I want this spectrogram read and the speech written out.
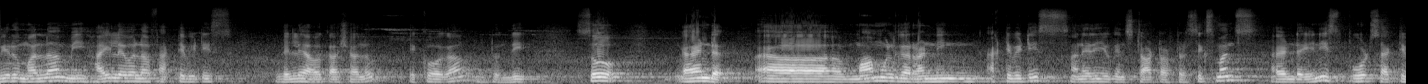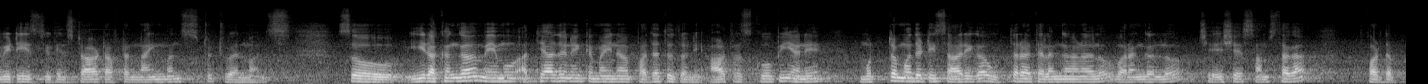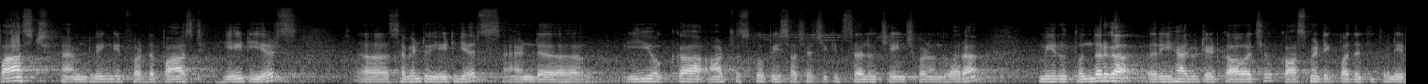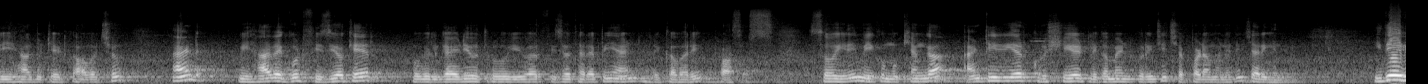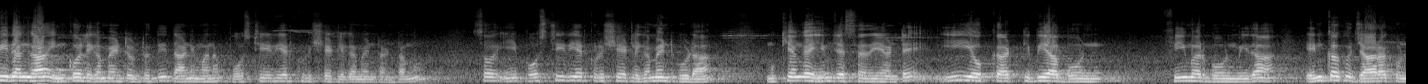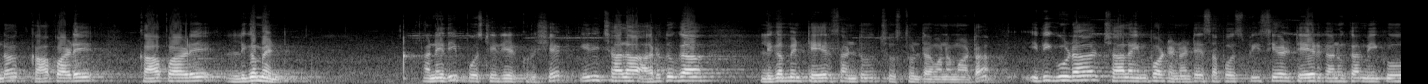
మీరు మళ్ళా మీ హై లెవెల్ ఆఫ్ యాక్టివిటీస్ వెళ్ళే అవకాశాలు ఎక్కువగా ఉంటుంది. సో అండ్ మామూలుగా రన్నింగ్ యాక్టివిటీస్ అనేది you can start after six months and any sports activities you can start after nine months to twelve months so ఈ రకంగా మేము అత్యాధునికమైన పద్ధతితోని ఆర్థ్రోస్కోపీ అనే మొట్టమొదటిసారిగా ఉత్తర తెలంగాణలో వరంగల్లో చేసే సంస్థగా for the past I'm doing it for the past eight years seven to eight years and ఈ యొక్క ఆర్థోస్కోపీ శస్త్రచికిత్సలు చేయించుకోవడం ద్వారా మీరు తొందరగా రీహాబిటేట్ కావచ్చు కాస్మెటిక్ పద్ధతితోని రీహాబిటేట్ కావచ్చు and we have a good physio care who will guide you through your physiotherapy and recovery process so ఇది మీకు ముఖ్యంగా యాంటీరియర్ క్రుషియేట్ లిగమెంట్ గురించి చెప్పడం అనేది జరిగింది. ఇదే విధంగా ఇంకో లిగమెంట్ ఉంటుంది దాన్ని మనం పోస్టీరియర్ క్రుషియేట్ లిగమెంట్ అంటాము. సో ఈ పోస్టీరియర్ క్రుషియేట్ లిగమెంట్ కూడా ముఖ్యంగా ఏం చేస్తుంది అంటే ఈ యొక్క టిబియా బోన్ ఫీమర్ బోన్ మీద వెనుకకు జారకుండా కాపాడే కాపాడే లిగమెంట్ అనేది పోస్టీరియర్ క్రుషియేట్ ఇది చాలా అరుదుగా లిగమెంట్ టేర్స్ అంటూ చూస్తుంటాం అన్నమాట. ఇది కూడా చాలా ఇంపార్టెంట్ అంటే సపోజ్ పీసీఎల్ టేర్ కనుక మీకు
